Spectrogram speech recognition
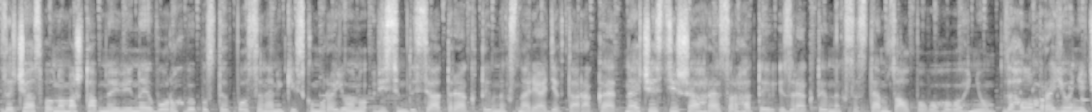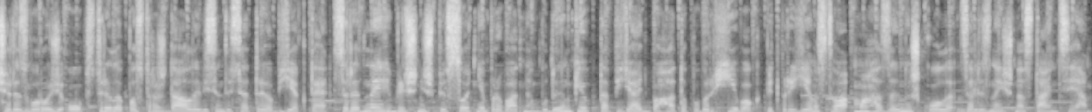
За час повномасштабної війни ворог випустив по Синельниківському району 80 реактивних снарядів та ракет. Найчастіше агресор гатив із реактивних систем залпового вогню. Загалом в районі через ворожі обстріли постраждали 83 об'єкти. Серед них більш ніж півсотні приватних будинків та 5 багатоповерхівок, підприємства, магазини, школи, залізнична станція.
